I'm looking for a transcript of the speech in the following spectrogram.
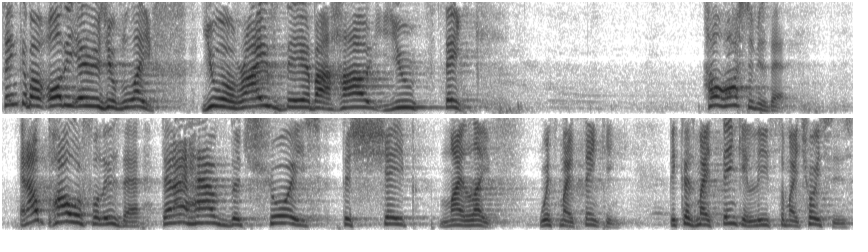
Think about all the areas of life. You arrived there by how you think. How awesome is that? And how powerful is that? That I have the choice to shape my life with my thinking. Because my thinking leads to my choices,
